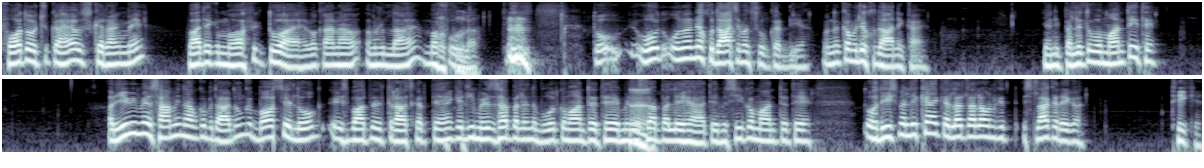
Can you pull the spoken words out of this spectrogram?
فوت ہو چکا ہے اس کے رنگ میں وعدے کے موافق تو آیا ہے وکانا امر اللہ ہے مفعولہ۔ تو وہ انہوں نے خدا سے منسوخ کر دیا۔ انہوں نے کہا مجھے خدا نے کہا ہے۔ یعنی پہلے تو وہ مانتے ہی تھے۔ اور یہ بھی میں سامعین آپ کو بتا دوں کہ بہت سے لوگ اس بات پہ اعتراض کرتے ہیں کہ جی مرزا صاحب پہلے نبوت کو مانتے تھے مرزا ہاں۔ صاحب پہلے حیات مسیح کو مانتے تھے۔ تو حدیث میں لکھا ہے کہ اللہ تعالیٰ ان کی اصلاح کرے گا۔ ٹھیک ہے۔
